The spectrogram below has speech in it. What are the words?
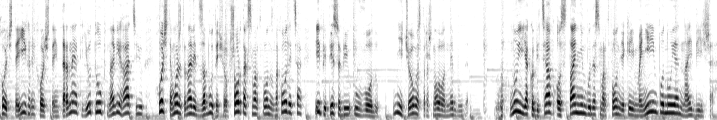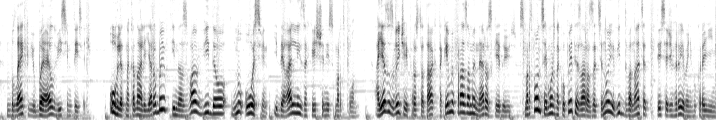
Хочете ігри, хочете інтернет, YouTube, навігацію, хочете, можете навіть забути, що в шортах смартфон знаходиться, і піти собі у воду. Нічого страшного не буде. Ну і як обіцяв, останнім буде смартфон, який мені імпонує найбільше Blackview BL8000. Огляд на каналі я робив і назвав відео Ну ось він, ідеальний захищений смартфон. А я зазвичай просто так, такими фразами не розкидаюсь. Смартфон цей можна купити зараз за ціною від 12 тисяч гривень в Україні,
